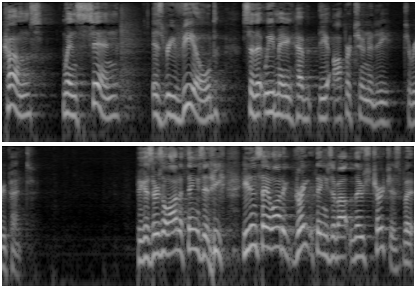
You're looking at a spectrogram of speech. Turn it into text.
comes when sin is revealed so that we may have the opportunity to repent. Because there's a lot of things that he, he didn't say a lot of great things about those churches, but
